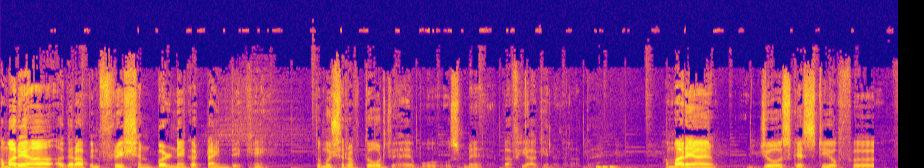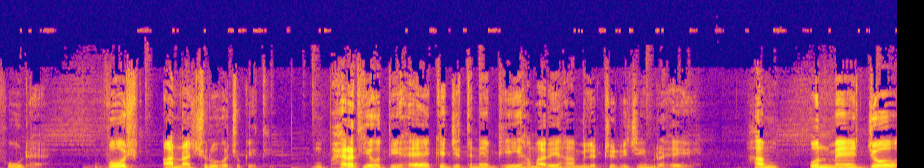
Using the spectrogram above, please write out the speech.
ہمارے ہاں اگر آپ انفلیشن بڑھنے کا ٹائم دیکھیں تو مشرف دور جو ہے وہ اس میں کافی آگے نظر آتا ہے۔ ہمارے ہاں جو اسکیسٹی آف فوڈ ہے وہ آنا شروع ہو چکی تھی۔ حیرت یہ ہوتی ہے کہ جتنے بھی ہمارے یہاں ملٹری رجیم رہے، ہم ان میں جو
